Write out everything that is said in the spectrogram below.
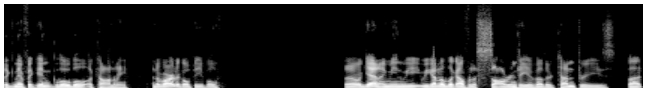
significant global economy. End of article, people. So again, I mean, we, we got to look out for the sovereignty of other countries, but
